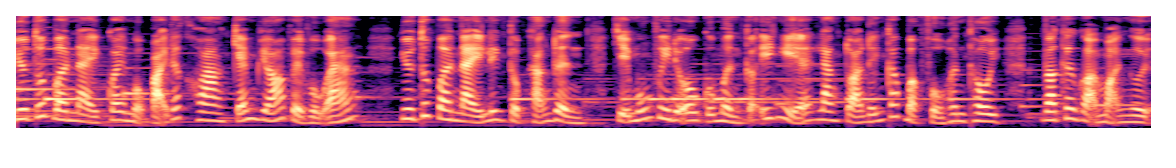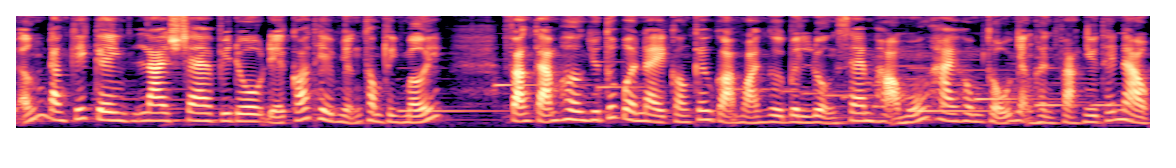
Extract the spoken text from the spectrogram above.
YouTuber này quay một bãi đất hoang chém gió về vụ án. YouTuber này liên tục khẳng định chỉ muốn video của mình có ý nghĩa lan tỏa đến các bậc phụ huynh thôi và kêu gọi mọi người ấn đăng ký kênh, like, share video để có thêm những thông tin mới. Phản cảm hơn, YouTuber này còn kêu gọi mọi người bình luận xem họ muốn hai hung thủ nhận hình phạt như thế nào.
